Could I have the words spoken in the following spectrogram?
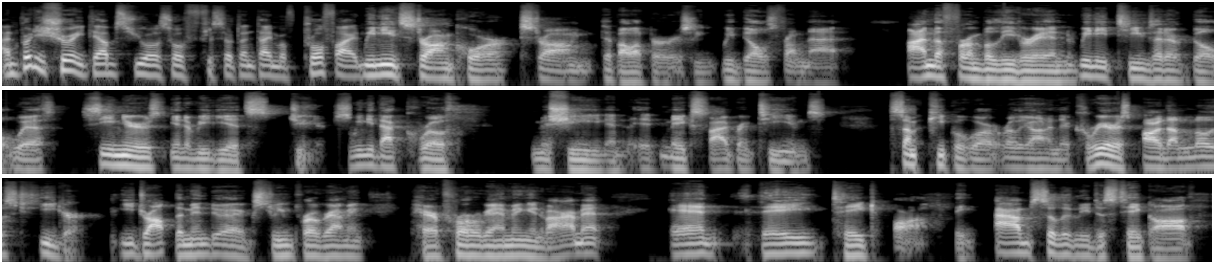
I'm pretty sure it helps you also fit a certain type of profile. We need strong core, strong developers. We, we build from that. I'm a firm believer in we need teams that are built with seniors, intermediates, juniors. We need that growth machine and it makes vibrant teams. Some people who are early on in their careers are the most eager. You drop them into an extreme programming, pair programming environment, and they take off. They absolutely just take off.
